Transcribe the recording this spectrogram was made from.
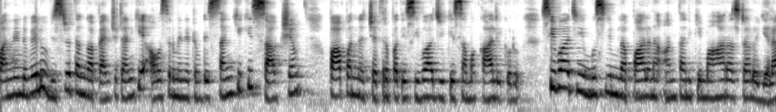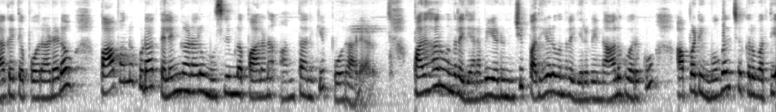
పన్నెండు వేలు విస్తృతంగా పెంచడానికి అవసరమైనటువంటి సంఖ్యకి సాక్ష్యం పాపన్న ఛత్రపతి శివాజీకి సమకాలికుడు. శివాజీ ముస్లింల పాలన అంతానికి మహారాష్ట్రలో ఎలాగైతే పోరాడాడో పాపన్న కూడా తెలంగాణలో ముస్లింల పాలన అంతానికి పోరాడాడు. పదహారు వందల ఎనభై ఏడు నుంచి పదిహేడు వందల ఇరవై నాలుగు వరకు అప్పటి మొఘల్ చక్రవర్తి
